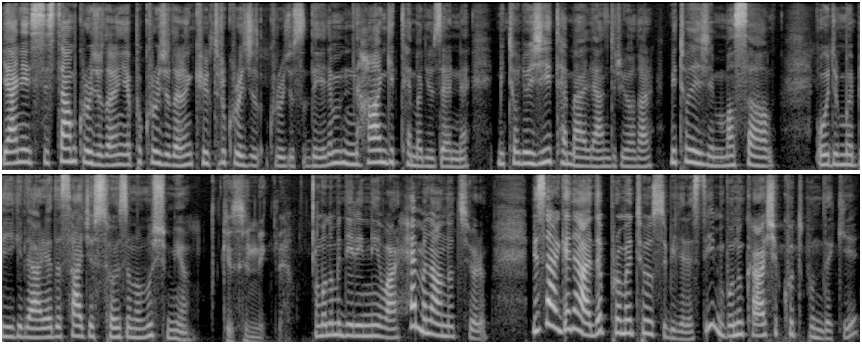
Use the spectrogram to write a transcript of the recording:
Yani sistem kurucuların, yapı kurucuların, kültür kurucu, kurucusu diyelim hangi temel üzerine? Mitolojiyi temellendiriyorlar. Mitoloji, masal, uydurma bilgiler ya da sadece sözden oluşmuyor. Kesinlikle. Bunun bir derinliği var. Hemen anlatıyorum. Bizler genelde Prometheus'u biliriz değil mi? Bunun karşı kutbundaki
